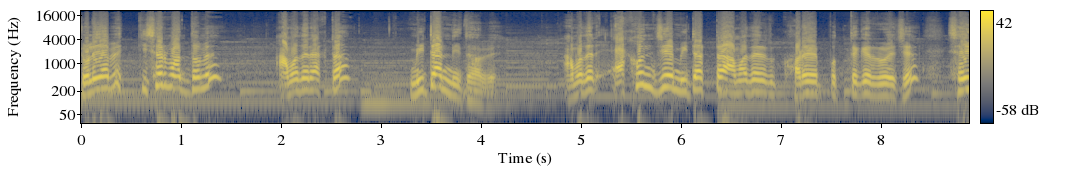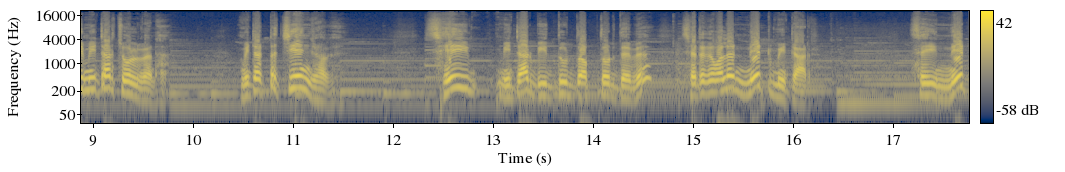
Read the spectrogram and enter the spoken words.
চলে যাবে কিসের মাধ্যমে? আমাদের একটা মিটার নিতে হবে। আমাদের এখন যে মিটারটা আমাদের ঘরে প্রত্যেকের রয়েছে, সেই মিটার চলবে না। মিটারটা চেঞ্জ হবে। সেই মিটার বিদ্যুৎ দপ্তর দেবে, সেটাকে বলে নেট মিটার। সেই নেট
